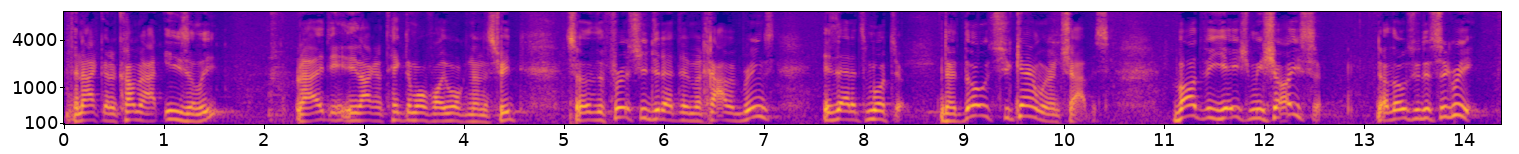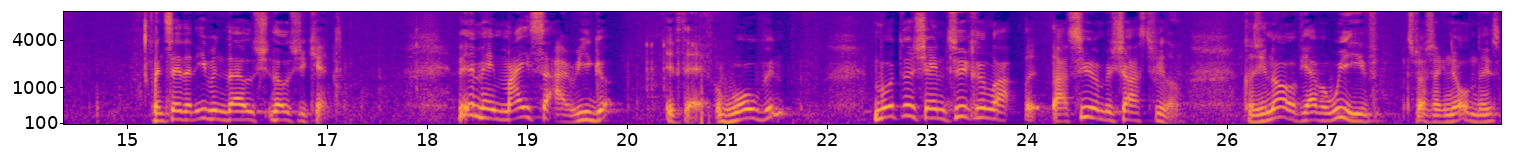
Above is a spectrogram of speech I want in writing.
they're not going to come out easily right? You're not going to take them off while you're walking down the street. So the first shita that the Mechaber brings is that it's mutter. That those she can wear on Shabbos. But v'yesh misha are those who disagree and say that even those those she can't. maisa ariga, if they're woven, b'shas. Because you know, if you have a weave, especially like in the olden days,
